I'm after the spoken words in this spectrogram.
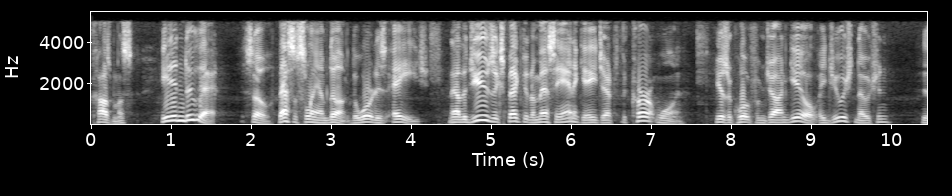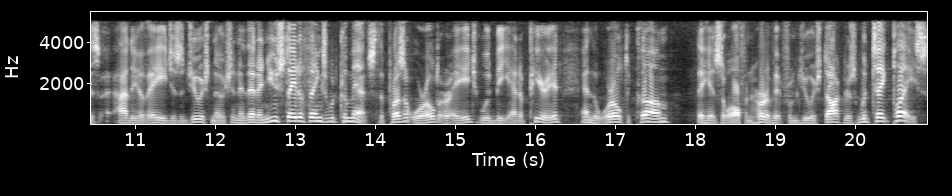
cosmos. He didn't do that. So that's a slam dunk. The word is age. Now, the Jews expected a messianic age after the current one. Here's a quote from John Gill A Jewish notion, this idea of age is a Jewish notion, and that a new state of things would commence. The present world or age would be at a period, and the world to come they had so often heard of it from Jewish doctors, would take place.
